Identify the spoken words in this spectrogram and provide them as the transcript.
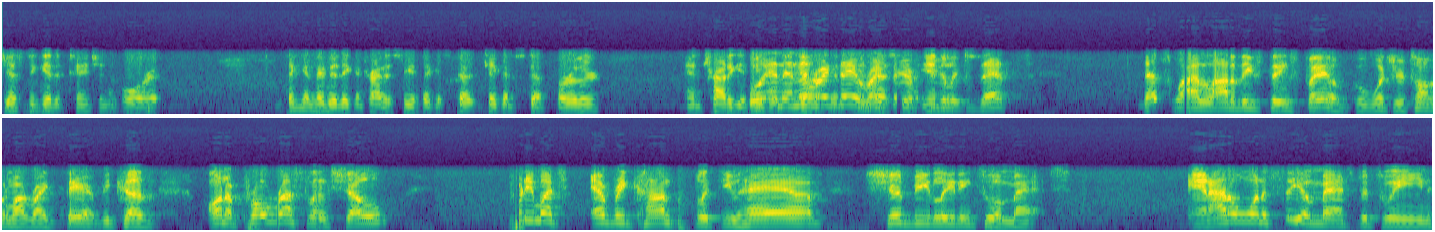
just to get attention for it. I'm thinking maybe they can try to see if they can step, take it a step further and try to get Well, people and, and that right there, right there, Felix, that's that's why a lot of these things fail. For what you're talking about right there, because on a pro wrestling show, pretty much every conflict you have should be leading to a match. And I don't want to see a match between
